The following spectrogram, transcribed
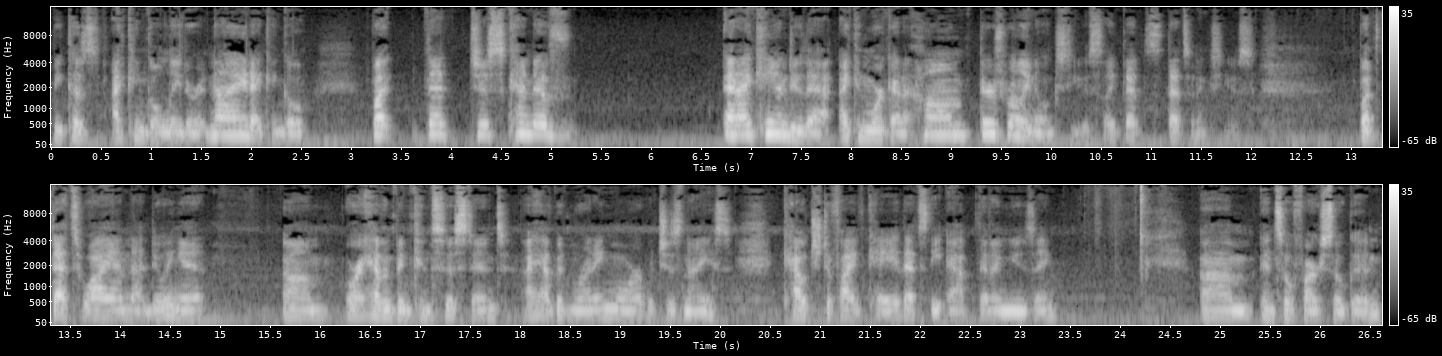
because I can go later at night, I can go, but that just kind of, and I can do that. I can work out at home. There's really no excuse. Like that's that's an excuse. But that's why I'm not doing it. Um, or I haven't been consistent. I have been running more, which is nice. Couch to 5K, that's the app that I'm using. Um, and so far, so good.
